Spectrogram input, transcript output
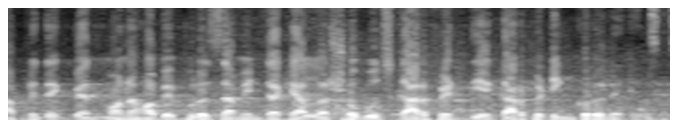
আপনি দেখবেন মনে হবে পুরো জামিনটাকে আল্লাহ সবুজ কার্পেট দিয়ে কার্পেটিং করে রেখেছে।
